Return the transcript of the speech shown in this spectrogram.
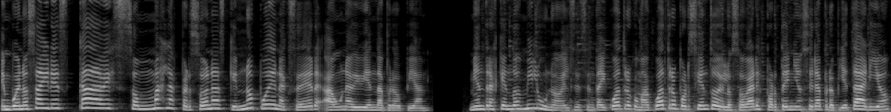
En Buenos Aires cada vez son más las personas que no pueden acceder a una vivienda propia. Mientras que en 2001 el 64,4% de los hogares porteños era propietario,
